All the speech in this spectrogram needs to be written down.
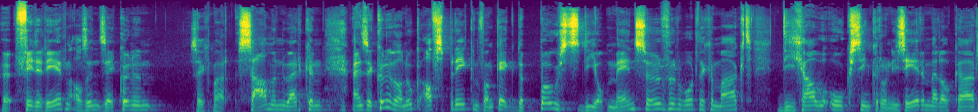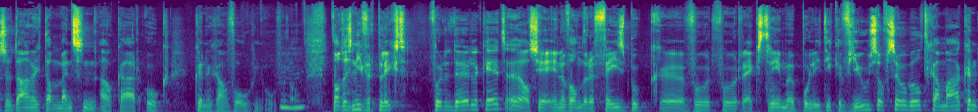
Uh, federeren als in, zij kunnen zeg maar, samenwerken. En ze kunnen dan ook afspreken van, kijk, de posts die op mijn server worden gemaakt, die gaan we ook synchroniseren met elkaar, zodanig dat mensen elkaar ook kunnen gaan volgen overal. Mhm. Dat is niet verplicht, voor de duidelijkheid. Als je een of andere Facebook uh, voor, voor extreme politieke views of zo wilt gaan maken,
